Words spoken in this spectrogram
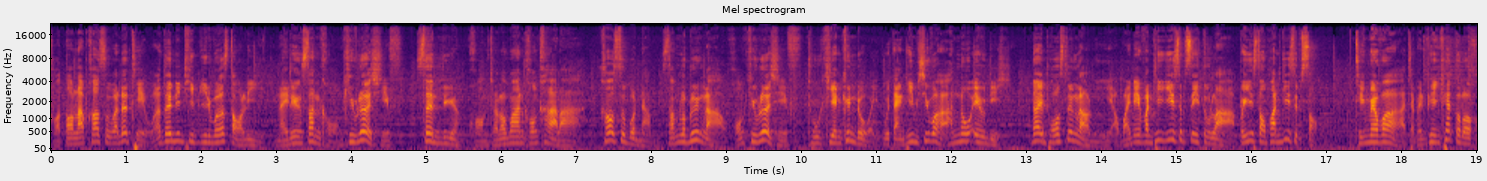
ขอต้อนรับเข้าสู่ Undertale Alternative Universe Story ในเรื่องสั้นของ Killer Chief เส้นเรื่องความทรมานของคาราเข้าสู่บทนำสำหรับเรื่องราวของ Killer Chief ถูกเขียนขึ้นโดย ผู้แต่งทีมชื่อว่า Anno Eldritch ได้โพสต์เรื่องราวนี้เอาไว้ในวันที่ 24 ตุลาปี 2022 ถึงแม้ว่าจะเป็นเพียงแค่ตัวละค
